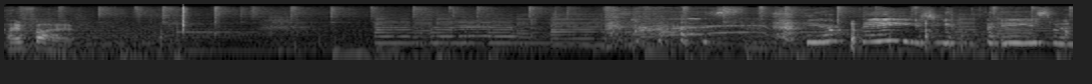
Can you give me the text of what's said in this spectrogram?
High five. Your face, your face was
